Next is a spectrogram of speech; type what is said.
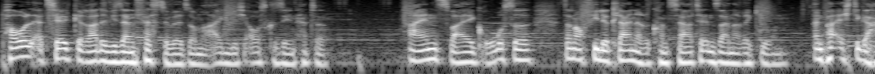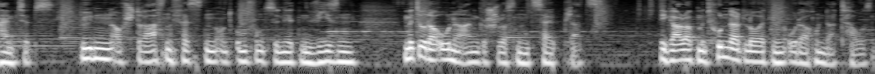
Paul erzählt gerade, wie sein Festivalsommer eigentlich ausgesehen hätte. Ein, zwei große, dann auch viele kleinere Konzerte in seiner Region. Ein paar echte Geheimtipps. Bühnen auf Straßenfesten und umfunktionierten Wiesen, mit oder ohne angeschlossenen Zeltplatz. Egal ob mit 100 Leuten oder 100.000.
